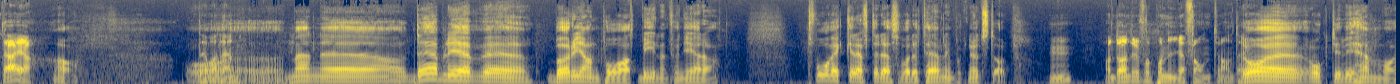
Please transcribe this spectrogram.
där ja. Ja. Det var Och, den. eh, Men eh, det blev eh, början på att bilen fungerade. Två veckor efter det så var det tävling på Knutstorp. Mm. Och då hade du fått på nya fronten och allt det Då eh, åkte vi hem och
